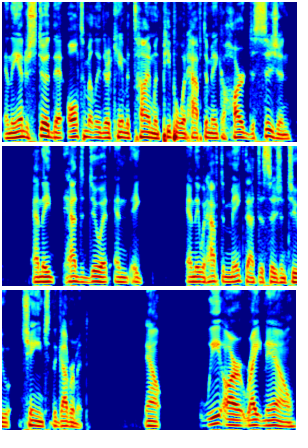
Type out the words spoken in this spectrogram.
And they understood that ultimately there came a time when people would have to make a hard decision and they had to do it and they and they would have to make that decision to change the government. Now, we are right now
